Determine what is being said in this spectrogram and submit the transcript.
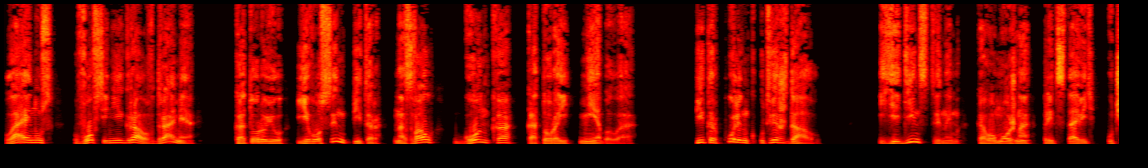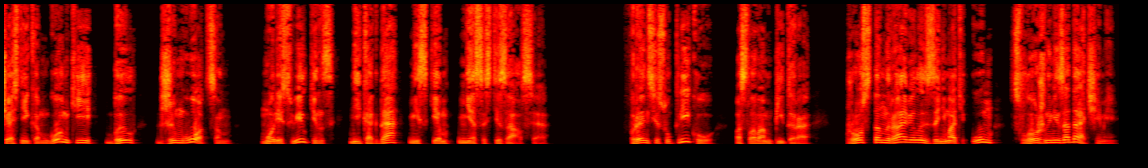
Лайнус вовсе не играл в драме, которую его сын Питер назвал «гонка, которой не было». Питер Полинг утверждал, единственным, кого можно представить участником гонки, был Джим Уотсон. Морис Уилкинс никогда ни с кем не состязался. Фрэнсису Крику, по словам Питера, просто нравилось занимать ум сложными задачами.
